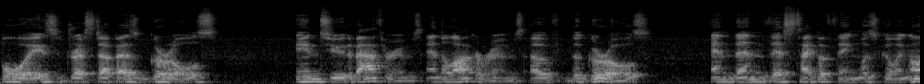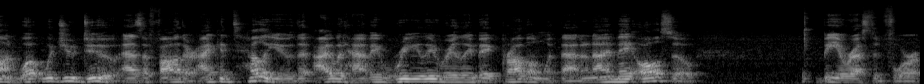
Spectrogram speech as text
boys dressed up as girls into the bathrooms and the locker rooms of the girls and then this type of thing was going on. What would you do as a father? I can tell you that I would have a really, really big problem with that, and I may also be arrested for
